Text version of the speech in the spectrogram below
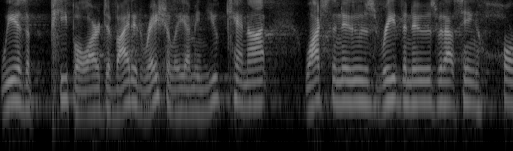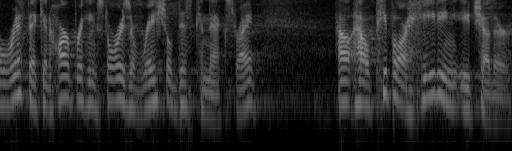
We as a people are divided racially. I mean, you cannot watch the news, read the news without seeing horrific and heartbreaking stories of racial disconnects, right? How, how people are hating each other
